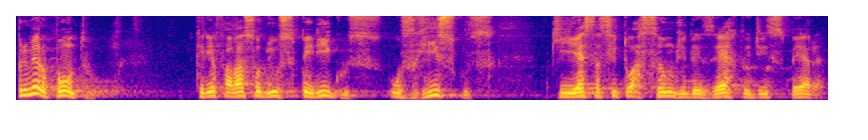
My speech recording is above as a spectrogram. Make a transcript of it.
Primeiro ponto queria falar sobre os perigos, os riscos que essa situação de deserto e de espera,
